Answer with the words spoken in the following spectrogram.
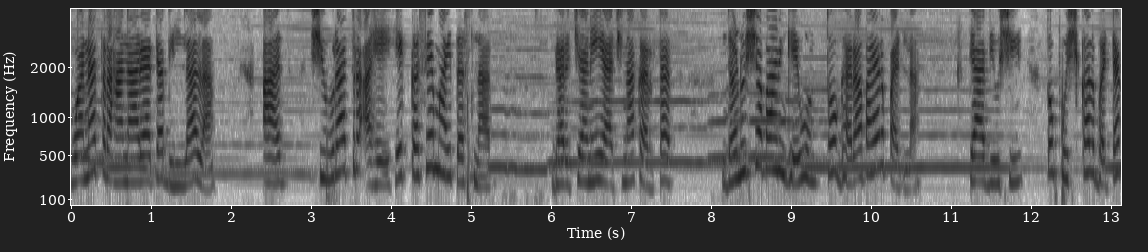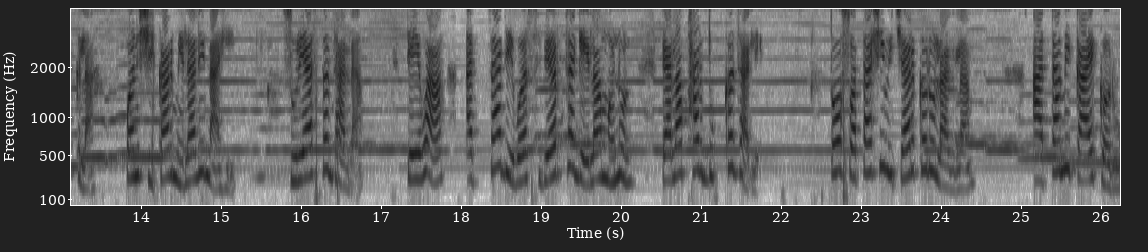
वनात राहणाऱ्या त्या भिल्लाला आज शिवरात्र आहे हे कसे माहीत असणार? घरच्यांनी याचना करताच धनुष्यबाण घेऊन तो घराबाहेर पडला. त्या दिवशी तो पुष्कळ भटकला पण शिकार मिळाली नाही. सूर्यास्त झाला. तेव्हा आजचा दिवस व्यर्थ गेला म्हणून त्याला फार दुःख झाले. तो स्वतःशी विचार करू लागला. आता मी काय करू?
